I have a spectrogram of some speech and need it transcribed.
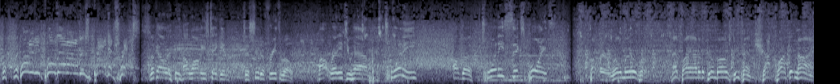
How did he pull that out of his bag of tricks? Look how, how long he's taken to shoot a free throw. About ready to have 20 of the 26 points. Butler will maneuver. That by out of the Kumbos defense. Shot clock at nine.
